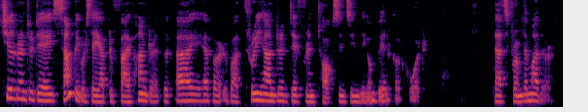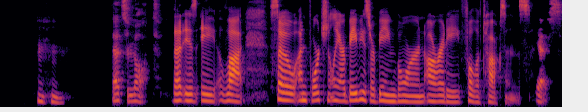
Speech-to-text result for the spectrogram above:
children today, some people say up to 500, but I have heard about 300 different toxins in the umbilical cord. That's from the mother. Mhm. That's a lot. That is a lot. So, unfortunately, our babies are being born already full of toxins. Yes.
